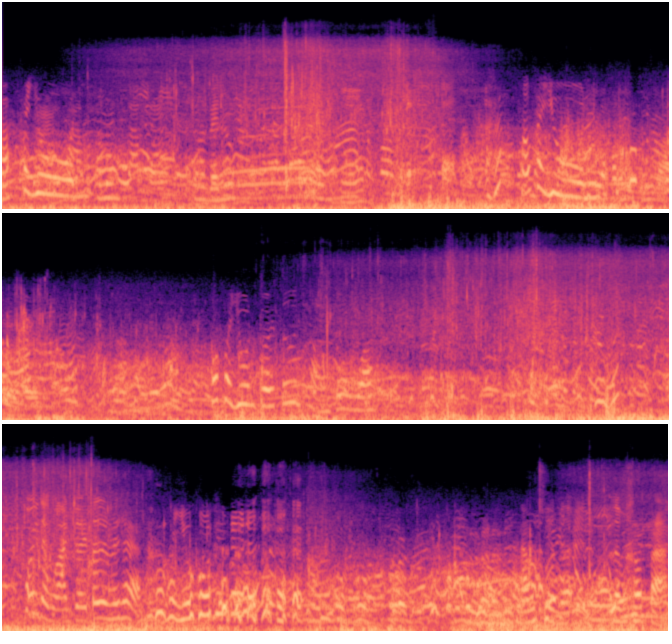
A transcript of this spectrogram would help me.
รักพยูนมาเป็นเขาพยูนเขา พยูนเกยตื้นสองตัวเฮ้ยแต่หวานเกยตื้นไม่ใช่พยูนน้ำเค็มแล้วเริ่มเข้าปาก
